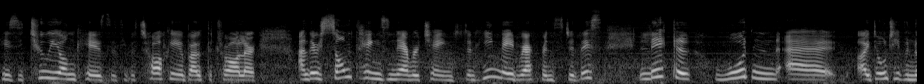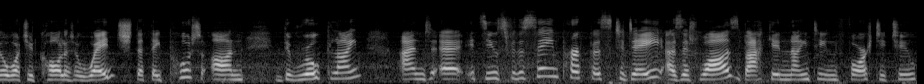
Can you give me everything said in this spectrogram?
his two young kids as he was talking about the trawler. And there's some things never changed. And he made reference to this little wooden, uh, I don't even know what you'd call it, a wedge that they put on the rope line. And uh, it's used for the same purpose today as it was back in 1942,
